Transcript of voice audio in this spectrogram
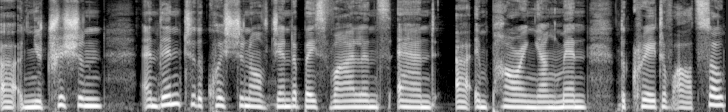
uh, nutrition and then to the question of gender based violence and uh, empowering young men, the creative arts. So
